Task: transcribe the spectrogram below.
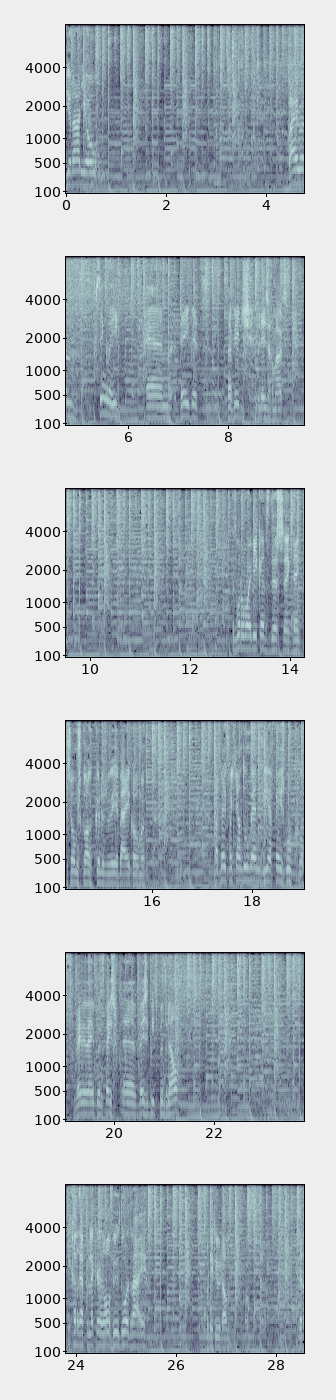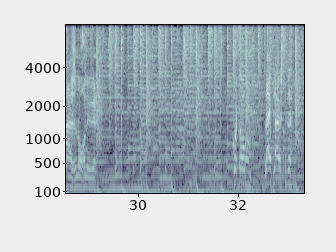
Je radio. Byron Singley en David Savage hebben deze gemaakt. Het wordt een mooi weekend, dus ik denk de zomerse klanken kunnen er weer bij komen. Laat weten wat je aan het doen bent via Facebook of www.basicbeats.nl. Ik ga er even lekker een half uur doordraaien. Voor dit uur dan. Daarna is er nog een uur. Kortom, blijf luisteren.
